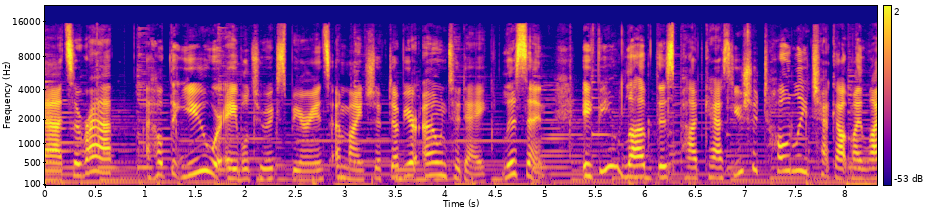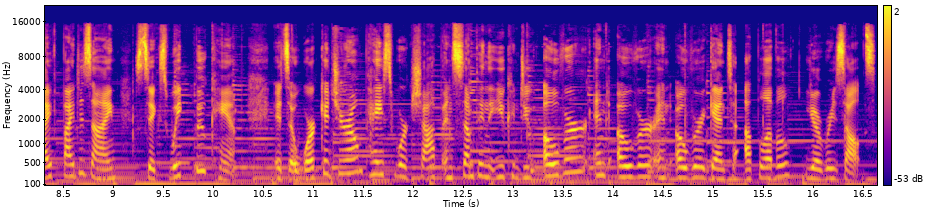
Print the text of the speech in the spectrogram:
That's a wrap. I hope that you were able to experience a mind shift of your own today. Listen, if you loved this podcast, you should totally check out my Life by Design six week boot camp. It's a work at your own pace workshop and something that you can do over and over and over again to uplevel your results.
